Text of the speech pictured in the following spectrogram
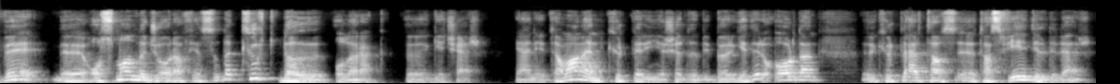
ve e, Osmanlı coğrafyasında Kürt Dağı olarak e, geçer. Yani tamamen Kürtlerin yaşadığı bir bölgedir. Oradan e, Kürtler tas- e, tasfiye edildiler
